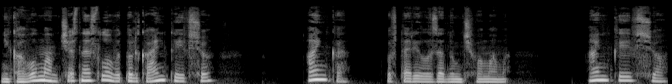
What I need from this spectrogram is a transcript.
«Никого, мам, честное слово, только Анька и все. «Анька», — повторила задумчиво мама. «Анька и все.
